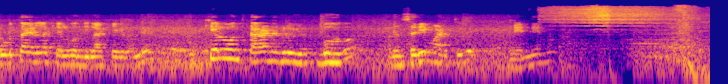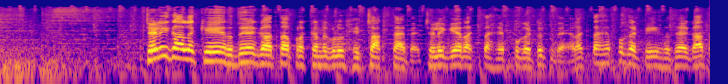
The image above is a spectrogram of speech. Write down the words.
ಕೊಡ್ತಾ ಇಲ್ಲ ಕೆಲವೊಂದು ಇಲಾಖೆಗಳಲ್ಲಿ. ಕೆಲವೊಂದು ಕಾರಣಗಳು ಇರಬಹುದು ಅದನ್ನ ಸರಿ ಮಾಡ್ತೀವಿ. ನಿನ್ನೆನೂ ಚಳಿಗಾಲಕ್ಕೆ ಹೃದಯಘಾತ ಪ್ರಕರಣಗಳು ಹೆಚ್ಚಾಗ್ತಾ ಇದೆ. ಚಳಿಗೆ ರಕ್ತ ಹೆಪ್ಪುಗಟ್ಟುತ್ತಿದೆ. ರಕ್ತ ಹೆಪ್ಪುಗಟ್ಟಿ ಹೃದಯಘಾತ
